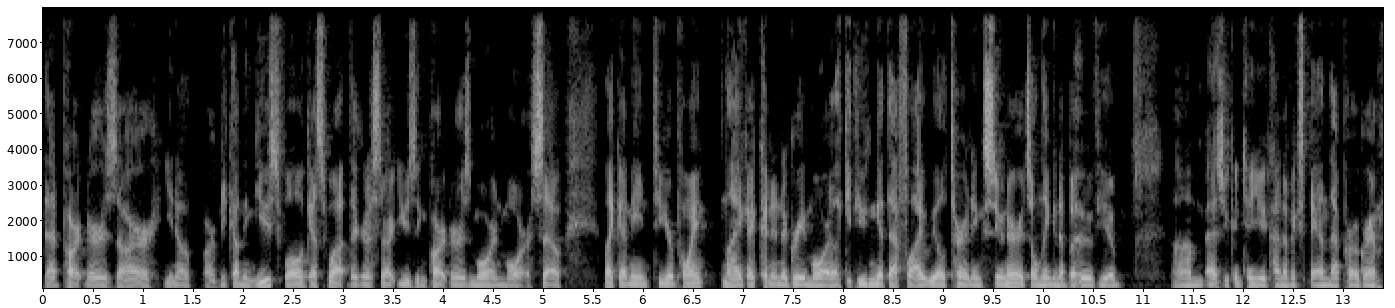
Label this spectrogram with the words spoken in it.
that partners are you know are becoming useful useful, guess what? They're going to start using partners more and more. So, like, I mean, to your point, like, I couldn't agree more. Like, if you can get that flywheel turning sooner, it's only going to behoove you um, as you continue to kind of expand that program.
